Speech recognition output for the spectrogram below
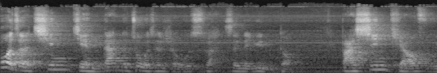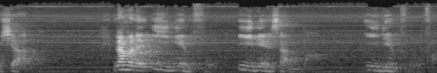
或者轻简单的做些柔软身的运动，把心调服下来。那么呢，意念佛。意念三宝，意念佛法。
